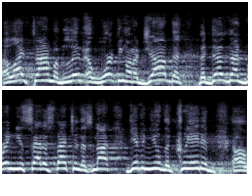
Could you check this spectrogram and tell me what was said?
a lifetime of, live, of working on a job that, that does not bring you satisfaction, that's not giving you the creative uh,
